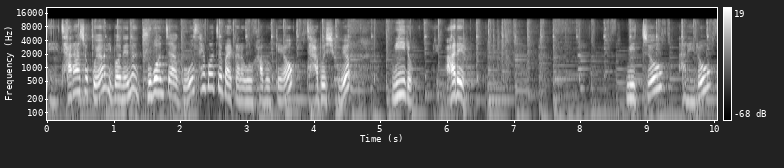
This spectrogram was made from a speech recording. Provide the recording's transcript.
네, 잘하셨고요. 이번에는 두 번째 하고 세 번째 발가락으로 가볼게요. 잡으시고요. 위로 아래로. 위쪽 아래로.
